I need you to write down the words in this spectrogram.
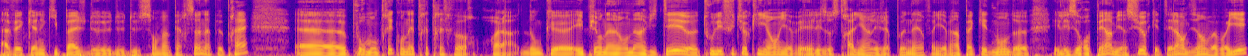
avec un équipage de, de, de, 120 personnes à peu près, euh, pour montrer qu'on est très très fort. Voilà. Donc euh, et puis on a on a invité tous les futurs clients. Il y avait les Australiens, les Japonais, enfin il y avait un paquet de monde et les Européens bien sûr qui étaient là en disant bah voyez,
